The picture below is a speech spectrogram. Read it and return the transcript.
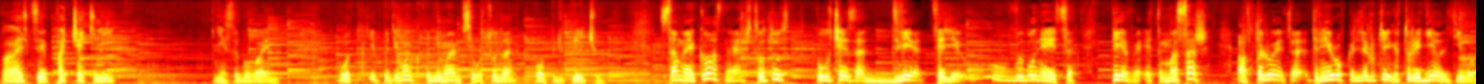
Пальцы потщательней. Не забываем. Вот, и потихоньку поднимаемся вот сюда по предплечью. Самое классное, что тут получается две цели выполняется. Первое это массаж, А второе это тренировка для руки, которая делает его.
